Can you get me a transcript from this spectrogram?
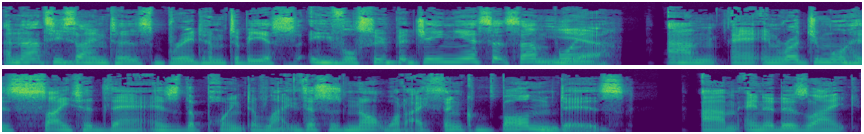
a Nazi scientist bred him to be a s- evil super genius at some point. Yeah. Um, and, and Roger Moore has cited that as the point of like, this is not what I think Bond is. Um, and it is like,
